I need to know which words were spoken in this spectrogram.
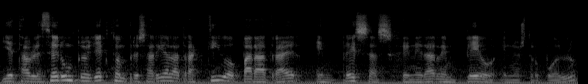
y establecer un proyecto empresarial atractivo para atraer empresas, generar empleo en nuestro pueblo?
